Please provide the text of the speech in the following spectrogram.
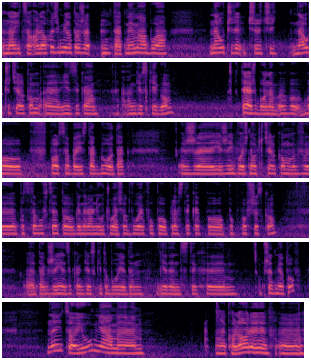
No i co? Ale chodzi mi o to, że tak, moja mama była czy, czy, nauczycielką e, języka angielskiego. Też, bo, ona, bo, bo w Polsce chyba jest tak, było tak, że jeżeli byłaś nauczycielką w podstawówce, to generalnie uczyłaś od WF-u po plastykę, po, po, po wszystko. E, Także język angielski to był jeden, jeden z tych przedmiotów. No i co? I umiałam kolory, e,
